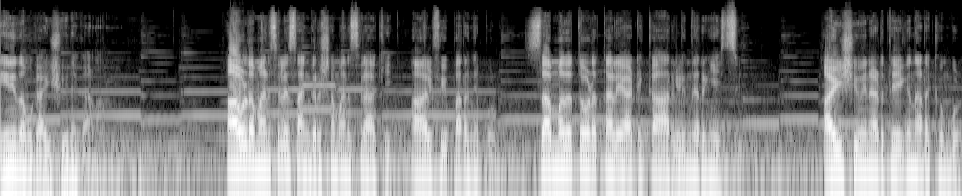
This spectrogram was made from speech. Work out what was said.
ഇനി നമുക്ക് ഐഷുവിനെ കാണാം. അവളുടെ മനസ്സിലെ സംഘർഷം മനസ്സിലാക്കി ആൽഫി പറഞ്ഞപ്പോൾ സമ്മതത്തോടെ തലയാട്ടി കാറിൽ നിന്നിറങ്ങി ഇച്ചു ഐഷുവിനടുത്തേക്ക് നടക്കുമ്പോൾ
